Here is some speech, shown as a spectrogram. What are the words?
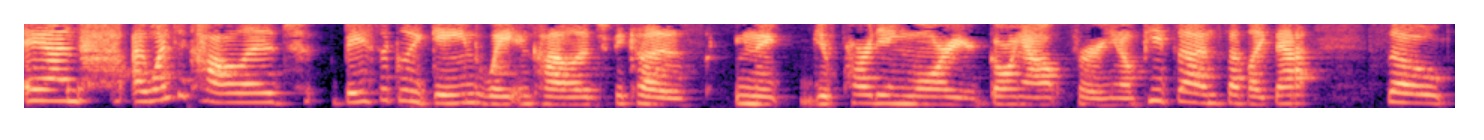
and I went to college, basically gained weight in college because, you know, you're partying more, you're going out for, you know, pizza and stuff like that. So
